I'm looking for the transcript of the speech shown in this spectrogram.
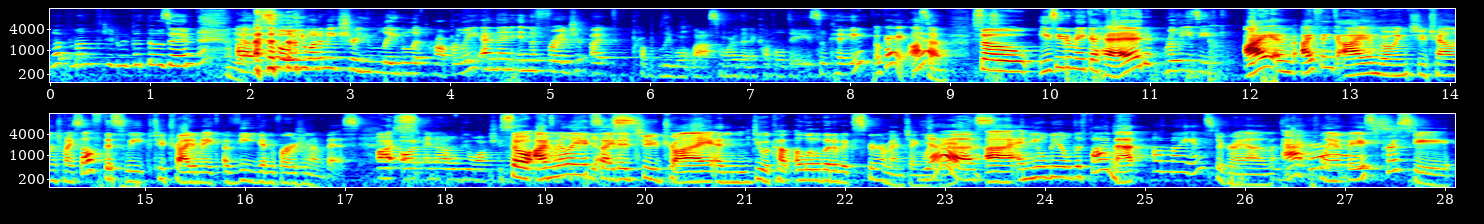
what month did we put those in? Yeah. Um, so you want to make sure you label it properly, and then in the fridge, it probably won't last more than a couple days. Okay. Okay, awesome. Yeah. So easy to make ahead. Really easy. I am. I think I am going to challenge myself this week to try to make a vegan version of this. I, on, and I will be watching. So. I'm really Yes. excited to try and do a, a little bit of experimenting with Yes. it. Uh, and you'll be able to find that on my Instagram at Plant. Based Kristy.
